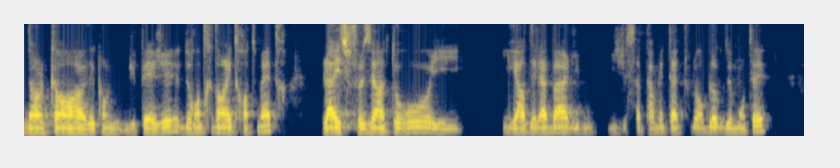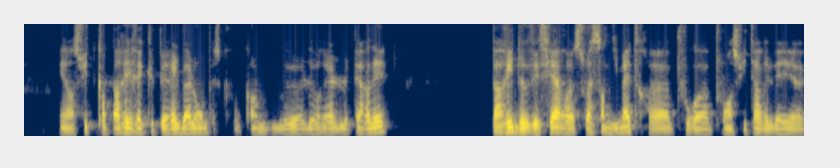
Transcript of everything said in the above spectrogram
dans le camp, euh, camp, du PSG, de rentrer dans les 30 mètres. Là, ils se faisaient un taureau, ils, gardaient la balle, ça permettait à tous leurs blocs de monter. Et ensuite, quand Paris récupérait le ballon, parce que quand le, Real le perdait, Paris devait faire 70 mètres euh, pour, euh, pour ensuite arriver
